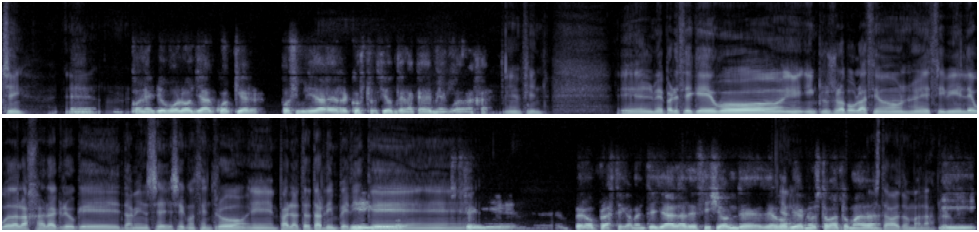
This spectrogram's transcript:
Sí. Eh, eh, con ello voló ya cualquier posibilidad de reconstrucción de la academia en Guadalajara. En fin. me parece que hubo incluso la población eh, civil de Guadalajara, creo que también se, concentró para tratar de impedir que. Sí, pero prácticamente ya la decisión del gobierno estaba tomada. Estaba tomada. Y,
